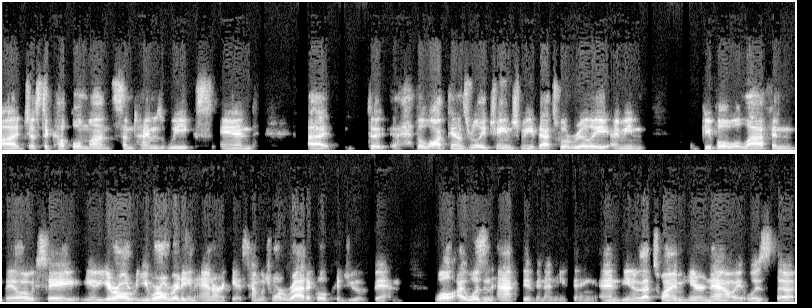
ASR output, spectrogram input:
uh, just a couple of months sometimes weeks and uh, the the lockdowns really changed me that's what really i mean people will laugh and they'll always say you know you're all you were already an anarchist how much more radical could you have been well i wasn't active in anything and you know that's why i'm here now it was the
